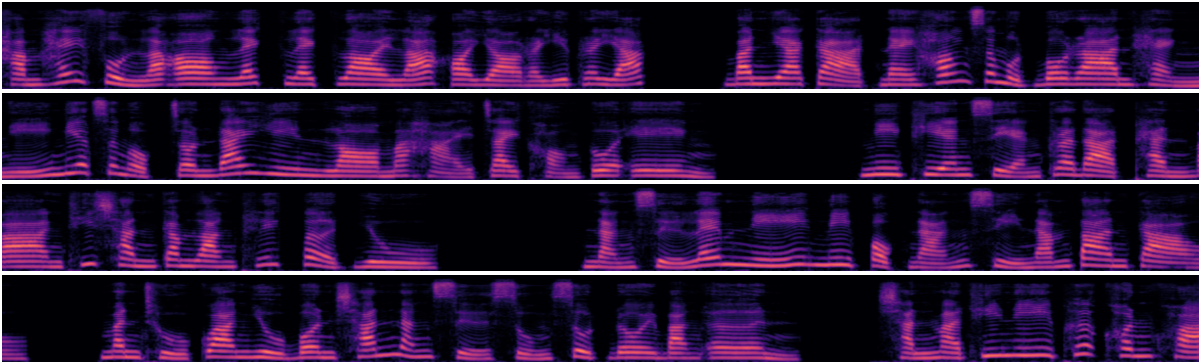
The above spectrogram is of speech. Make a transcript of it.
ทำให้ฝุ่นละอองเล็กๆลอยละออยระยิบระยับ บรรยากาศในห้องสมุดโบราณแห่งนี้เงียบสงบจนได้ยินลอมาหายใจของตัวเอง มีเพียงเสียงกระดาษแผ่นบางที่ฉันกำลังพลิกเปิดอยู่ หนังสือเล่มนี้มีปกหนังสีน้ำตาลเก่า มันถูกวางอยู่บนชั้นหนังสือสูงสุดโดยบังเอิญ ฉันมาที่นี่เพื่อค้นคว้า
